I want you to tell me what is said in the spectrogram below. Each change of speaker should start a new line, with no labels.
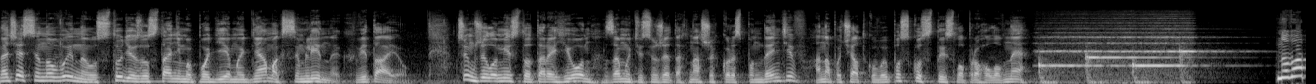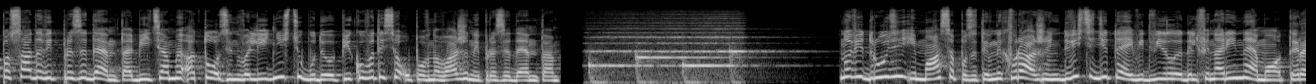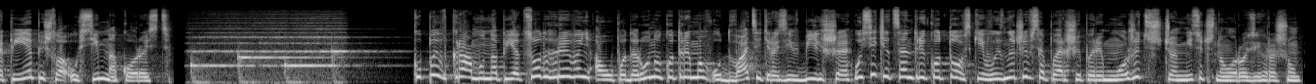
На часі новини у студії з останніми подіями дня Максим Лінник. Вітаю. Чим жило місто та регіон? Замить у сюжетах наших кореспондентів. А на початку випуску стисло про головне.
Нова посада від президента. Бійцями АТО з інвалідністю буде опікуватися уповноважений президента. Нові друзі і маса позитивних вражень. 200 дітей відвідали дельфінарій Немо. Терапія пішла усім на користь. Купив краму на 500 гривень, а у подарунок отримав у 20 разів більше. У сіті центрі Котовський визначився перший переможець щомісячного розіграшу.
